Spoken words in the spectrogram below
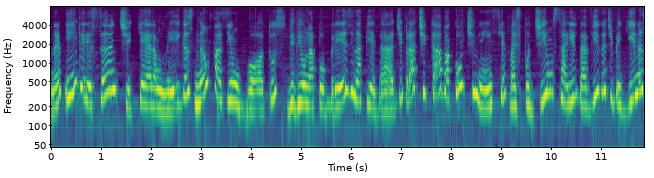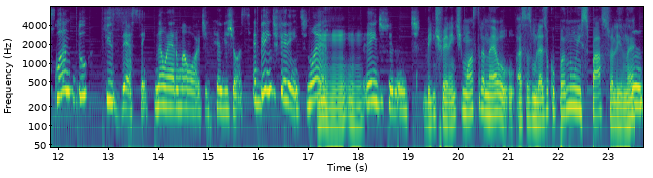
né? E interessante que eram leigas, não faziam votos, viviam na pobreza e na piedade, praticavam a continência, mas podiam sair da vida de beguinas quando quisessem. Não era uma ordem religiosa. É bem diferente, não é? Uhum, uhum. Bem diferente. Bem diferente, mostra, né, o- essas mulheres ocupando um espaço ali, né? Uhum.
